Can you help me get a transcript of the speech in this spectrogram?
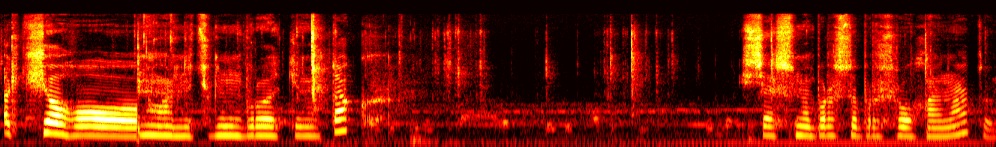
А чого? Ну ладно, цьому бро кину так. Сейчас воно просто пройшло гранату.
